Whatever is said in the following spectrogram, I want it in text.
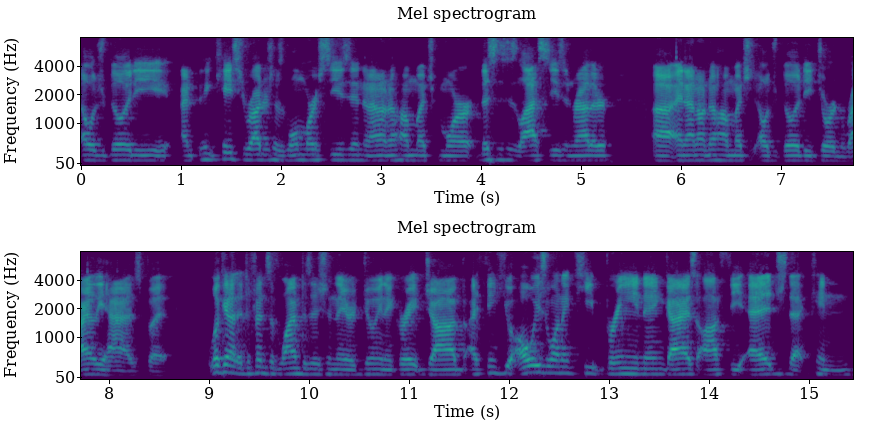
eligibility. I think Casey Rogers has one more season, and I don't know how much more. This is his last season, rather. Uh, and I don't know how much eligibility Jordan Riley has. But looking at the defensive line position, they are doing a great job. I think you always want to keep bringing in guys off the edge that can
